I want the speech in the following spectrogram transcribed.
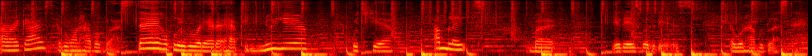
All right, guys, everyone have a blessed day. Hopefully, everybody had a happy new year, which, yeah, I'm late, but it is what it is. Everyone have a blessed day.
